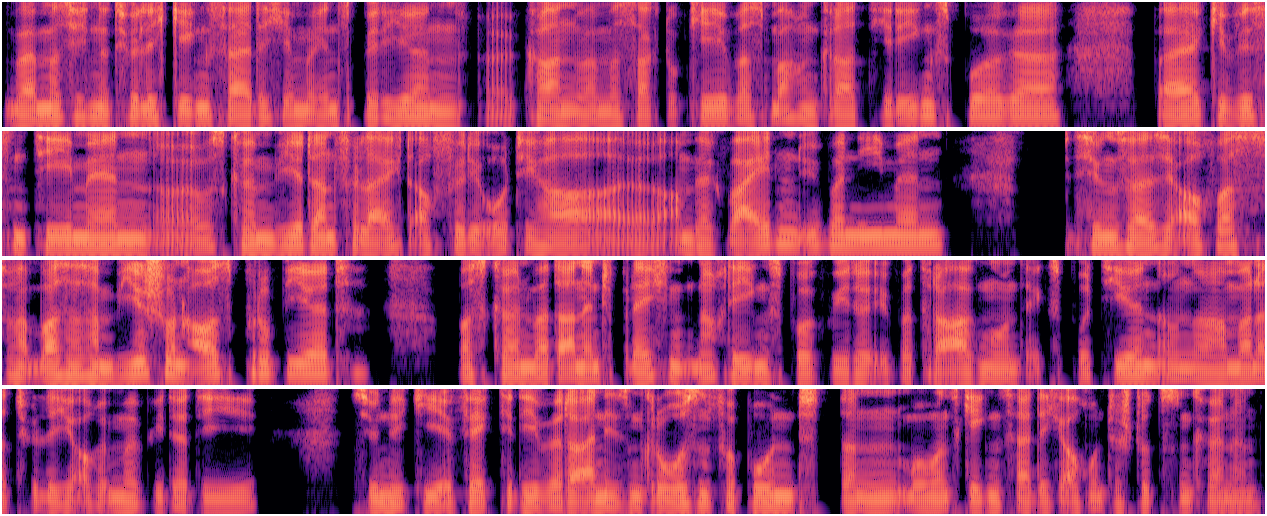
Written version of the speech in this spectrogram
weil man sich natürlich gegenseitig immer inspirieren äh, kann, weil man sagt, okay, was machen gerade die Regensburger bei gewissen Themen, äh, was können wir dann vielleicht auch für die OTH äh, Amberg-Weiden übernehmen beziehungsweise auch was, was haben wir schon ausprobiert, was können wir dann entsprechend nach Regensburg wieder übertragen und exportieren. Und da haben wir natürlich auch immer wieder die Synergieeffekte, die wir da in diesem großen Verbund dann, wo wir uns gegenseitig auch unterstützen können.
